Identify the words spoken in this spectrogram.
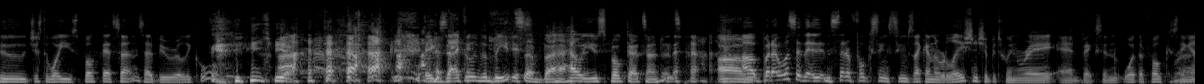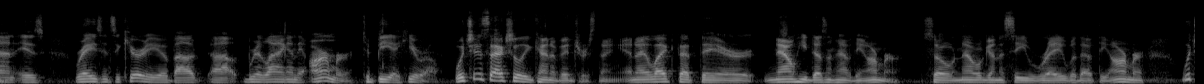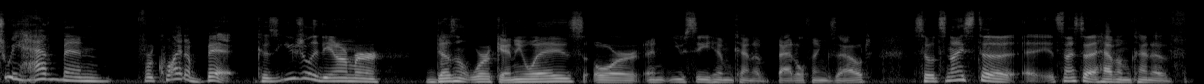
To just the way you spoke that sentence, that'd be really cool. Yeah, exactly the beats of the how you spoke that sentence. Um, uh, but I will say that instead of focusing, seems like on the relationship between Ray and Vixen, what they're focusing on is Ray's insecurity about uh, relying on the armor to be a hero. which is actually kind of interesting, and I like that they're now he doesn't have the armor, so now we're going to see Ray without the armor, which we have been for quite a bit because usually the armor doesn't work anyways, or and you see him kind of battle things out. So it's nice to it's nice to have him kind of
